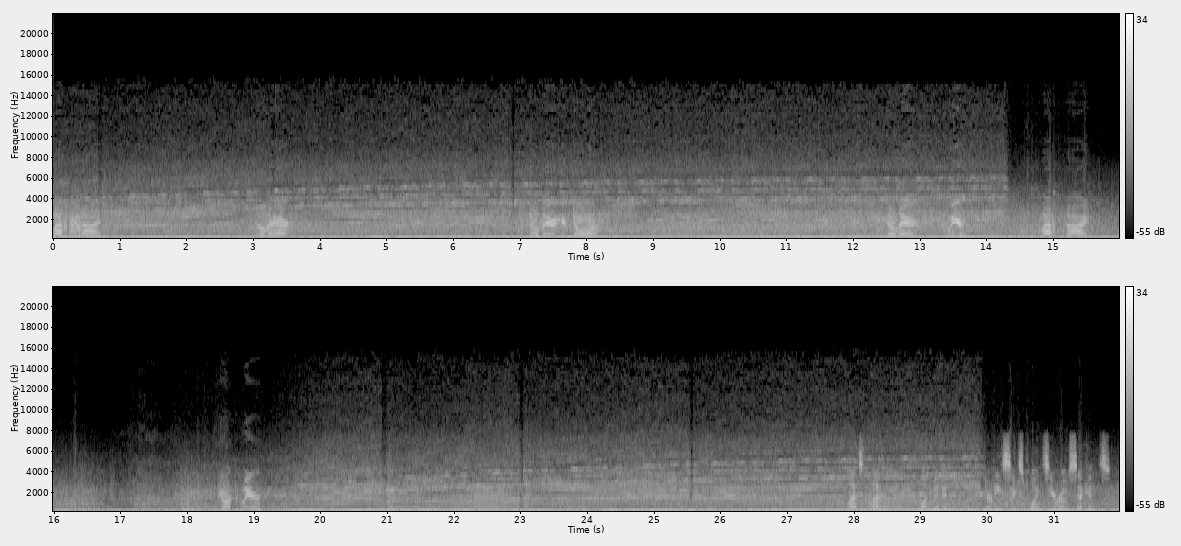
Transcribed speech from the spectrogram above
Left side. Still there. Still there at your door. Still there. Clear. Left side. You're clear. Last lap, 1 minute, 36.0 seconds.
